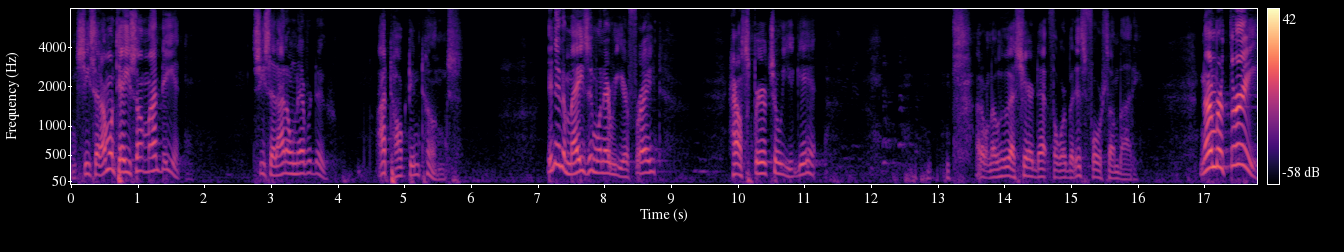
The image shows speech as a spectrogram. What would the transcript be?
And she said, I'm going to tell you something I did. She said, I don't ever do. I talked in tongues. Isn't it amazing whenever you're afraid how spiritual you get? I don't know who I shared that for, but it's for somebody. Number three,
